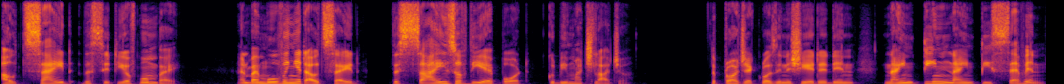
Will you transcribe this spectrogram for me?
outside the city of Mumbai. And by moving it outside, the size of the airport could be much larger. The project was initiated in 1997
